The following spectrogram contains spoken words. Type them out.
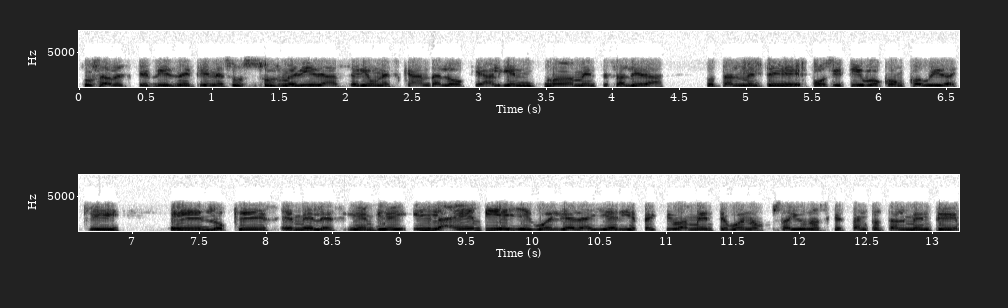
tú sabes que Disney tiene sus, sus medidas, sería un escándalo que alguien nuevamente saliera totalmente positivo con COVID aquí en lo que es MLS y NBA. Y la NBA llegó el día de ayer y efectivamente, bueno, pues hay unos que están totalmente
